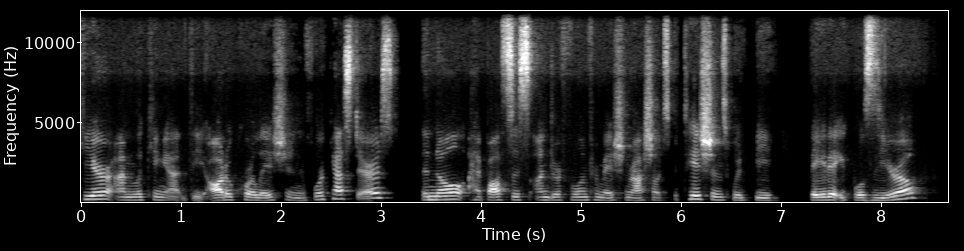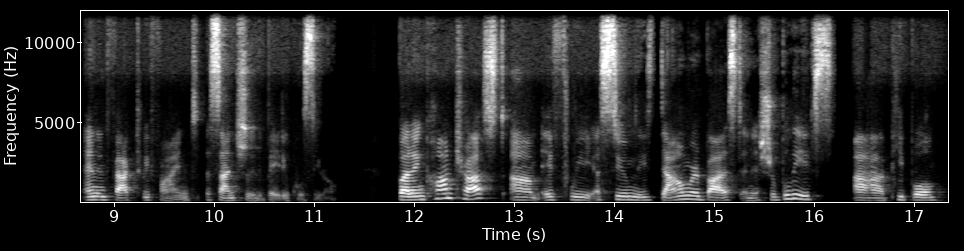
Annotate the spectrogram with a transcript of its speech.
here I'm looking at the autocorrelation forecast errors. The null hypothesis under full information rational expectations would be beta equals zero. And in fact, we find essentially the beta equals zero. But in contrast, um, if we assume these downward biased initial beliefs, uh, people,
